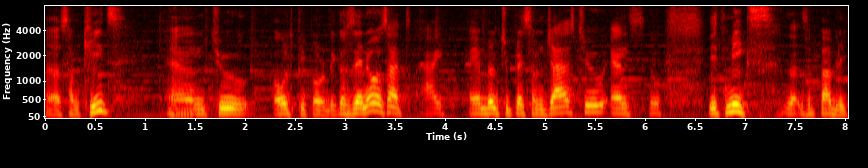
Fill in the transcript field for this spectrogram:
uh, some kids and two old people because they know that I am able to play some jazz too, and so it mixes the, the public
